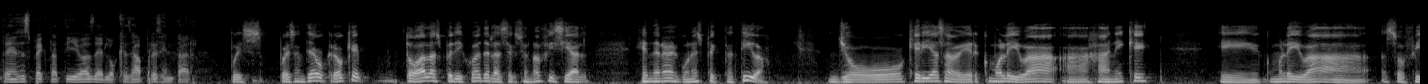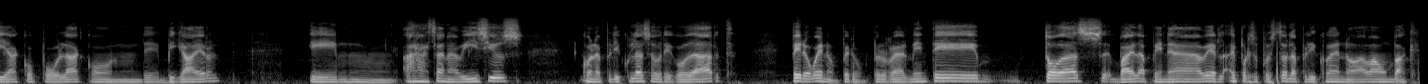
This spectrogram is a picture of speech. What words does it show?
tienes expectativas de lo que se va a presentar? Pues, pues Santiago, creo que todas las películas de la sección oficial generan alguna expectativa. Yo quería saber cómo le iba a Haneke, eh, cómo le iba a Sofía Coppola con The Beguiled, eh, a Sanavicius con la película sobre Godard. Pero bueno, pero, pero realmente todas vale la pena verla. Y por supuesto la película de Noah Baumbach,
